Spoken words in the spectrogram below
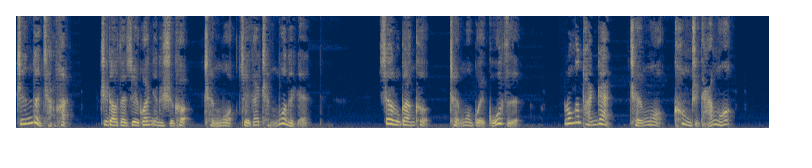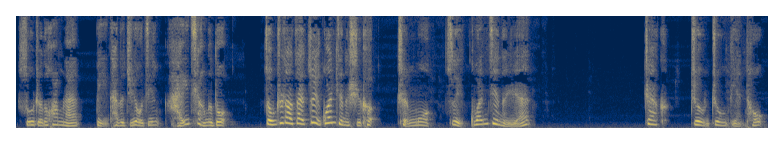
真的强悍，知道在最关键的时刻沉默最该沉默的人。”下路干克沉默鬼谷子，龙坑团战沉默控制达摩，苏哲的花木兰比他的橘右京还强得多。总知道在最关键的时刻沉默最关键的人。Jack 重重点头，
